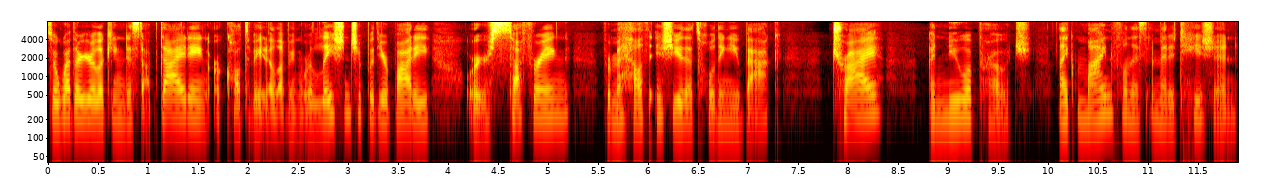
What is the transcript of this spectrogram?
So, whether you're looking to stop dieting or cultivate a loving relationship with your body, or you're suffering from a health issue that's holding you back, try a new approach like mindfulness and meditation,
